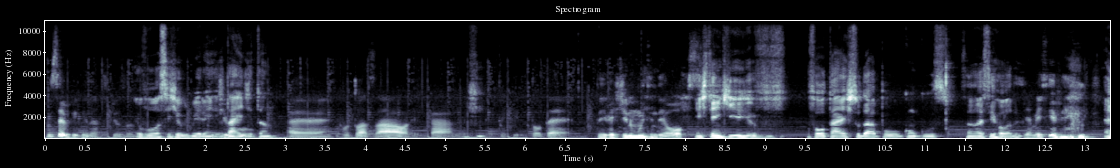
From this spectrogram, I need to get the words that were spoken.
Não sei por que ainda assistiu os outros. Eu vou assistir o primeiro ainda, Tipo- tá editando. É, voltou às aulas, cara. Tem que. Tô, até, tô investindo muito em The A Office. gente tem que voltar a estudar pro concurso, senão nós se roda. Já mês que vem. É,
